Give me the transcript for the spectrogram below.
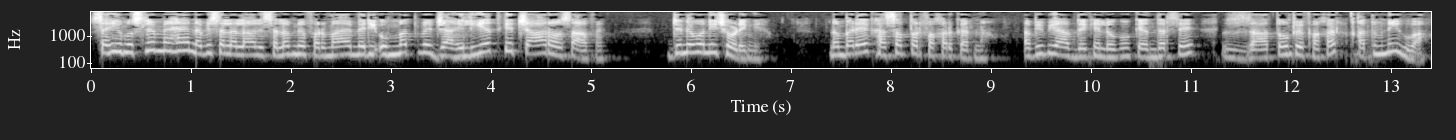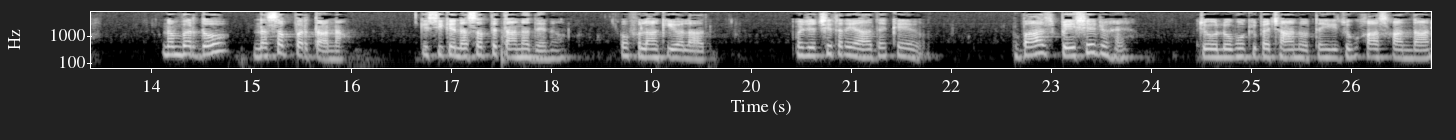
صحیح مسلم میں ہے، نبی صلی اللہ علیہ وسلم نے فرمایا، میری امت میں جاہلیت کے چار اوساف ہیں، جنہیں وہ نہیں چھوڑیں گے۔ نمبر ایک، حسب پر فخر کرنا۔ ابھی بھی آپ دیکھیں، لوگوں کے اندر سے ذاتوں پہ فخر ختم نہیں ہوا۔ نمبر دو، نصب پر تانا۔ کسی کے نصب پہ تانا دینا وہ فلاں کی اولاد۔ مجھے اچھی طرح یاد ہے کہ بعض پیشے جو ہیں، جو لوگوں کی پہچان ہوتے ہیں جو خاص خاندان،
